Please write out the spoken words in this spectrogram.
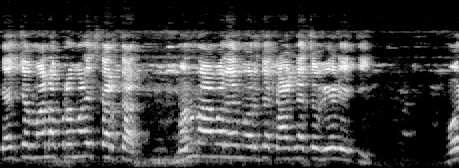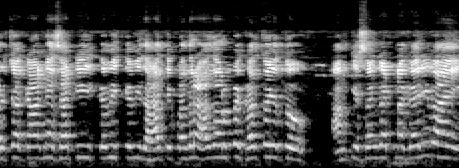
त्यांच्या मनाप्रमाणेच करतात. म्हणून आम्हाला हे मोर्चा काढण्याचा वेळ येते. मोर्चा काढण्यासाठी कमीत कमी दहा ते पंधरा हजार रुपये खर्च येतो. आमची संघटना गरीब आहे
